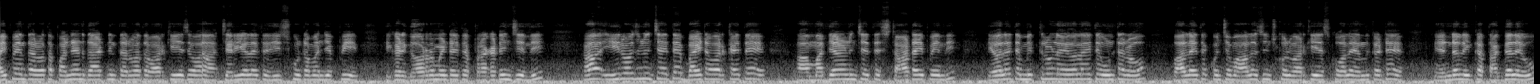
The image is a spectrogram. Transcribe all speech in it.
అయిపోయిన తర్వాత పన్నెండు దాటిన తర్వాత వర్క్ చేసే వాళ్ళ చర్యలు అయితే తీసుకుంటామని చెప్పి ఇక్కడ గవర్నమెంట్ అయితే ప్రకటించింది. ఈ రోజు నుంచి అయితే బయట వర్క్ అయితే మధ్యాహ్నం నుంచి అయితే స్టార్ట్ అయిపోయింది. ఎవరైతే మిత్రులు ఎవరైతే ఉంటారో వాళ్ళైతే కొంచెం ఆలోచించుకొని వర్క్ చేసుకోవాలి. ఎందుకంటే ఎండలు ఇంకా తగ్గలేవు.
